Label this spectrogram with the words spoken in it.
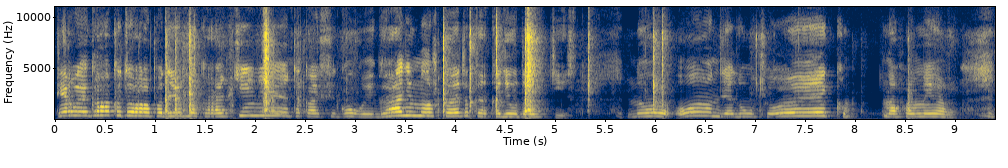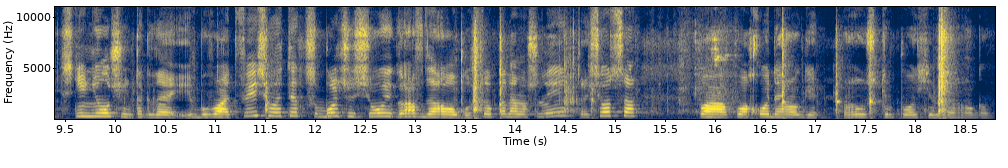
Первая игра, которая подает на карантине, такая фиговая игра немножко, это крокодил дантист. Но он для двух человек, например, с ним не очень тогда и бывает весело. Это больше всего игра в дорогу, что когда машина трясется по плохой дороге, русским плохим дорогам,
